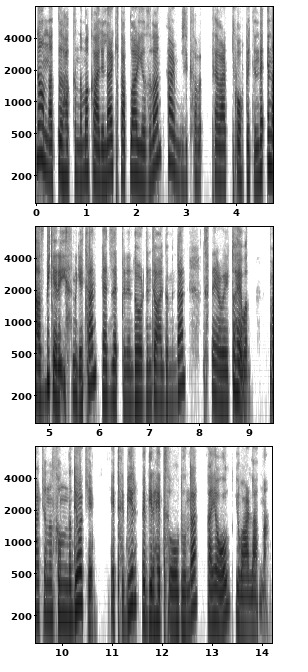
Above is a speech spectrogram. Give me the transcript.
Ne anlattığı hakkında makaleler, kitaplar yazılan her müzik sever sohbetinde en az bir kere ismi geçen Led Zeppelin'in dördüncü albümünden Stairway to Heaven. Parçanın sonunda diyor ki, hepsi bir ve bir hepsi olduğunda kaya ol, yuvarlanma.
